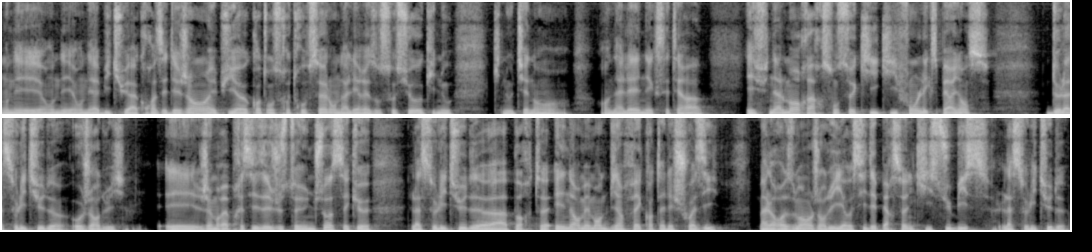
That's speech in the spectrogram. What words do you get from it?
on est on est on est habitué à croiser des gens. Et puis euh, quand on se retrouve seul, on a les réseaux sociaux qui nous qui nous tiennent en en haleine, etc. Et finalement, rares sont ceux qui qui font l'expérience de la solitude aujourd'hui. Et j'aimerais préciser juste une chose, c'est que la solitude apporte énormément de bienfaits quand elle est choisie. Malheureusement, aujourd'hui, il y a aussi des personnes qui subissent la solitude,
